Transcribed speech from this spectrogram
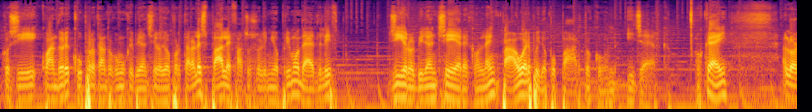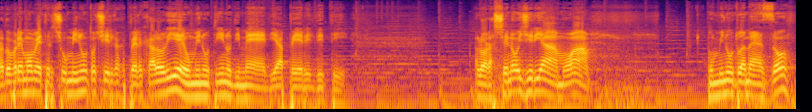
così quando recupero, tanto comunque il bilanciere lo devo portare alle spalle, faccio solo il mio primo deadlift, giro il bilanciere con length power e poi dopo parto con i jerk ok? Allora dovremmo metterci un minuto circa per le calorie e un minutino di media per il DT. Allora se noi giriamo a un minuto e mezzo,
